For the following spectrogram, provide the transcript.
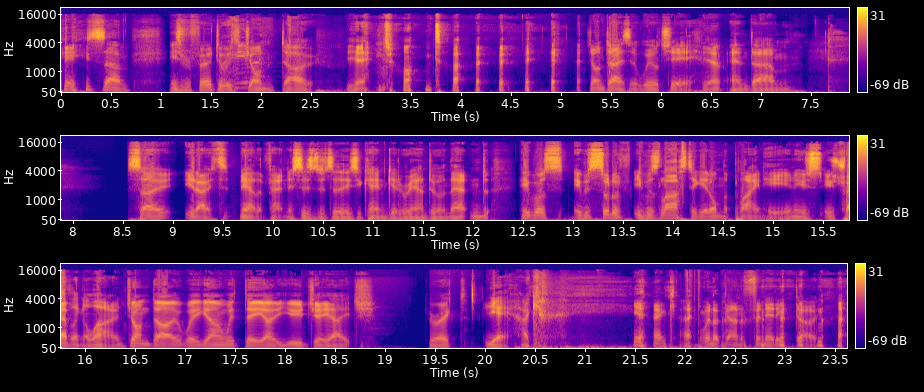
he's um he's referred to as John Doe. Yeah, John Doe. John Doe's in a wheelchair. Yep. And um, so you know, now that fatness is a disease, you can get around doing that. And he was he was sort of he was last to get on the plane here, and he's he's travelling alone. John Doe, we're going with D O U G H. Correct? Yeah. Okay. yeah. Okay. We're not going to phonetic Doe.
